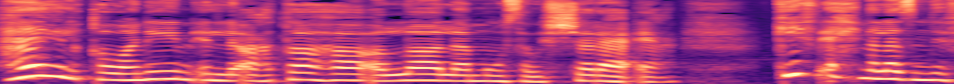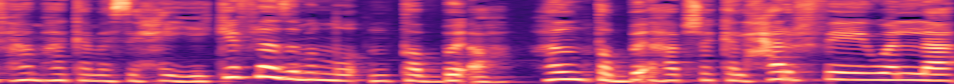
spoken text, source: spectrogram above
هاي القوانين اللي أعطاها الله لموسى والشرائع كيف إحنا لازم نفهمها كمسيحية؟ كيف لازم نطبقها؟ هل نطبقها بشكل حرفي ولا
